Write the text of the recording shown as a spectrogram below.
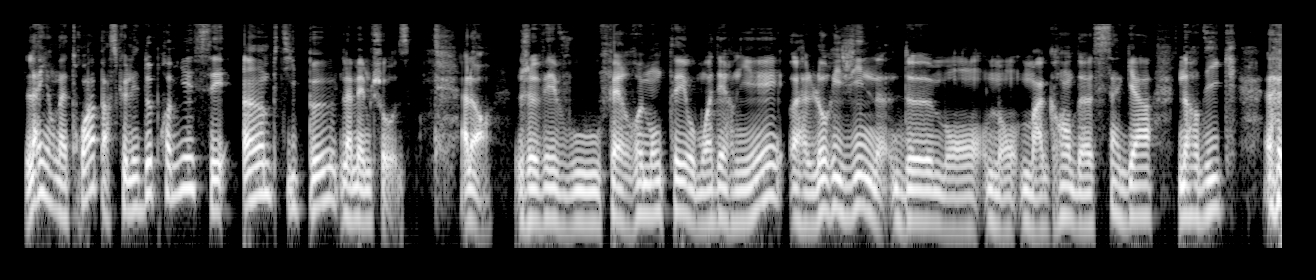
Là, il y en a trois parce que les deux premiers, c'est un petit peu la même chose. Alors, je vais vous faire remonter au mois dernier à l'origine de mon, ma grande saga nordique euh,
